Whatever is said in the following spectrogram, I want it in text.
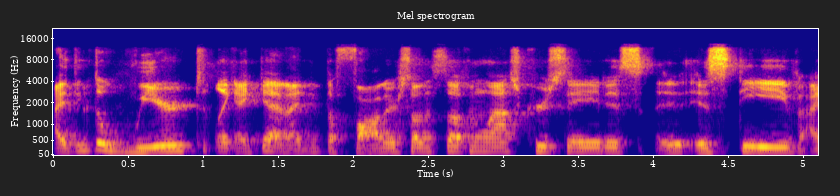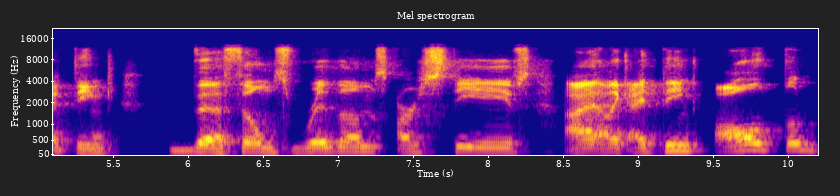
I think the weird like again I think the father son stuff in Last Crusade is is Steve. I think the film's rhythms are Steve's. I like I think all the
